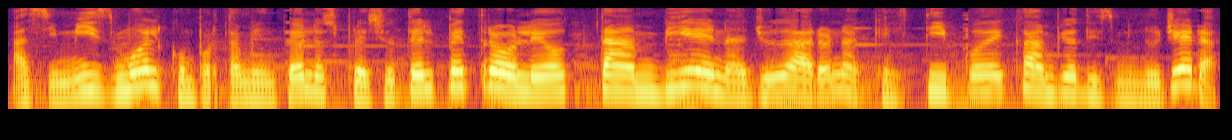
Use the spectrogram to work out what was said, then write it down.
Asimismo, el comportamiento de los precios del petróleo también ayudaron a que el tipo de cambio disminuyera,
